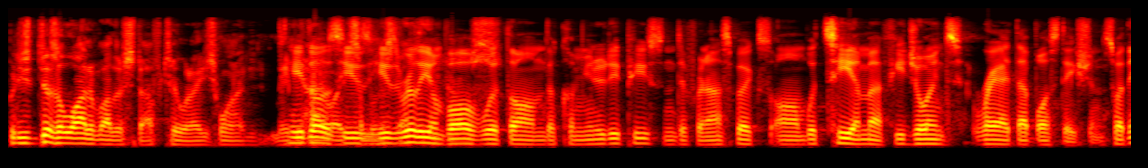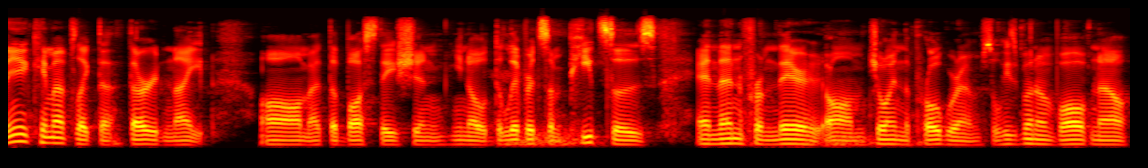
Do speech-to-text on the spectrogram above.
but he does a lot of other stuff too. And I just wanted to maybe he does. He's some of the he's really he involved does. with um the community piece and different aspects. Um, with TMF, he joined right at that bus station. So I think he came out to like the third night. Um, at the bus station, you know, delivered some pizzas, and then from there, um, joined the program. So he's been involved now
